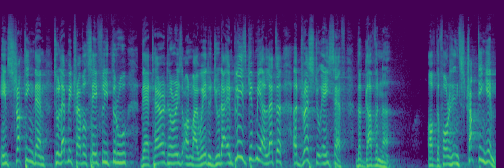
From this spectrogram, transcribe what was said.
instructing them to let me travel safely through their territories on my way to Judah. And please give me a letter addressed to Asaph, the governor of the forest, instructing him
